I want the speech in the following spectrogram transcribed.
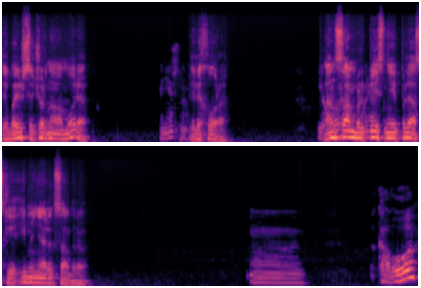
Ты боишься Черного моря Конечно. или хора? И и Ансамбль моря. песни и пляски имени Александрова. Э, Кого?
